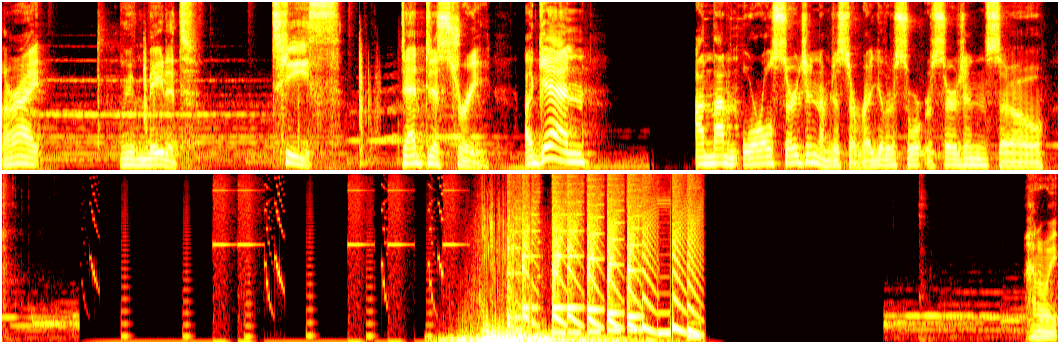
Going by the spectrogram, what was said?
All right. We've made it. Teeth. Dentistry. Again, I'm not an oral surgeon. I'm just a regular sort of surgeon, so... How do I...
